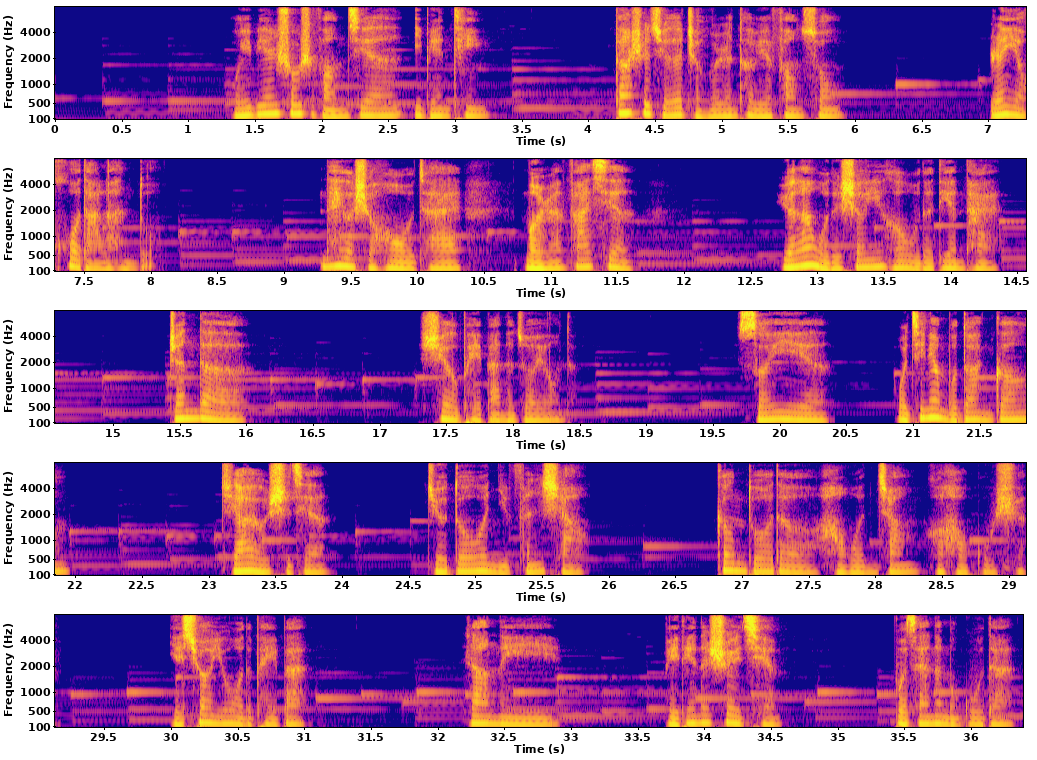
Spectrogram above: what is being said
我一边收拾房间一边听，当时觉得整个人特别放松，人也豁达了很多。那个时候，我才猛然发现，原来我的声音和我的电台，真的是有陪伴的作用的。所以，我尽量不断更，只要有时间，就多为你分享更多的好文章和好故事。也希望有我的陪伴，让你每天的睡前不再那么孤单。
